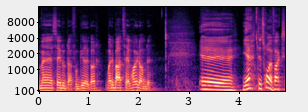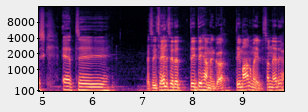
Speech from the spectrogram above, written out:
hvad sagde du, der fungerede godt? Var det bare at tale højt om det? Øh, ja, det tror jeg faktisk, at... Øh, Altså i tale at det er det her, man gør. Det er meget normalt. Sådan er det. Ja.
